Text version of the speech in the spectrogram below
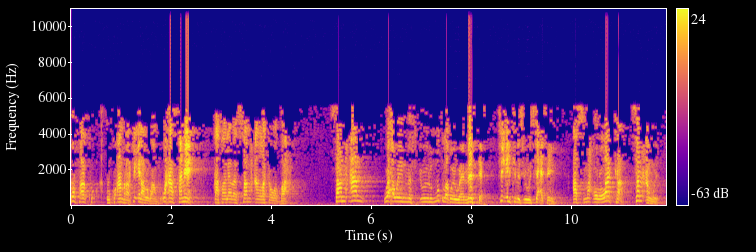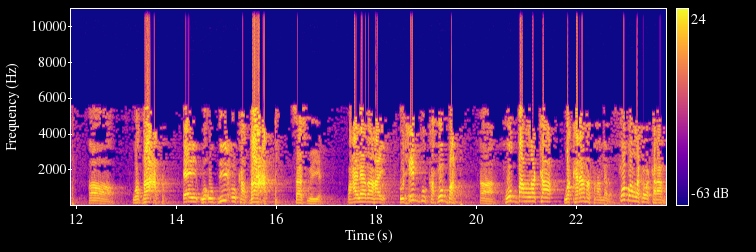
qofaa ku amra ficila lagu amra waxaa samee markaasaa leedahay samcan laka wadaaca samcan waxa weya mafcuulu mulaq wey waa masder ficilkii masr wa iska xadfayn asmacu laka samcan wey wadaacatan. Ay wa udiicuka daaca. Saas weeyaan waxay leedahay uxibuka xuban xuban laka wa karaamatan aad leedahay. Xuban laka wa karaama.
